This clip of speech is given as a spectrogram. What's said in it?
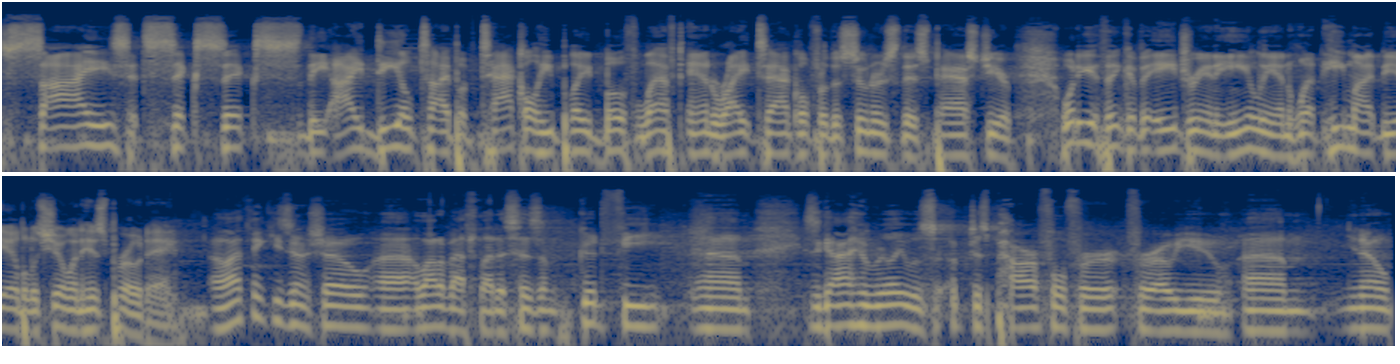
size at six six, the ideal type of tackle. He played both left and right tackle for the Sooners this past year. What do you think of Adrian Ely and what he might be able to show in his pro day? Oh, I think he's going to show uh, a lot of athleticism, good feet. Um, he's a guy who really was just powerful for for OU. Um, you know,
